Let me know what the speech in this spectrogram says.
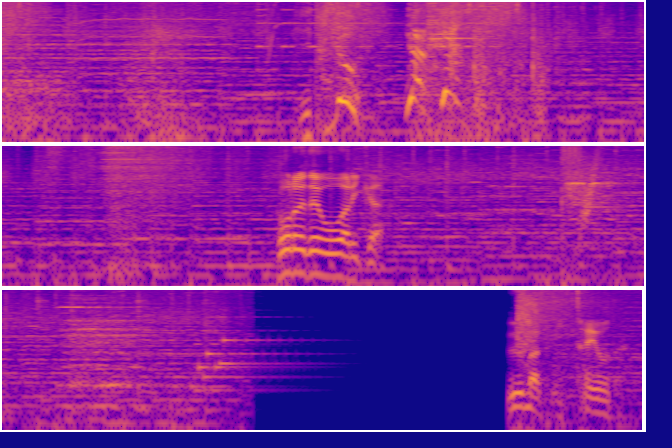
行くぞやっこれで終わりか。うまくいったようだ。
